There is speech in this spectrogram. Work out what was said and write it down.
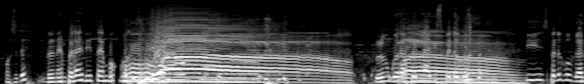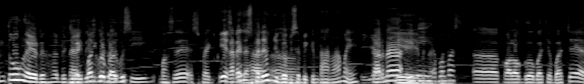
Maksudnya? Udah nempel aja di tembok gua. Oh, Iya. wow. Belum gua rapin lagi sepeda. Wow. Ih, sepeda gua gantung aja udah. Aduh, Nah jelek itu banget juga bagus sih. Maksudnya spek. Iya, katanya sepeda juga bisa bikin tahan lama ya. Iya, Karena Iya, iya, ini apa mas? Eh, kalau gue baca-baca ya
